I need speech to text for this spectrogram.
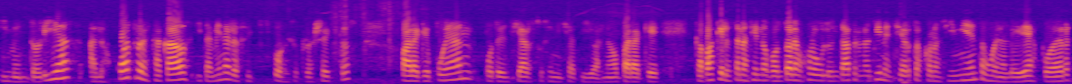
y mentorías a los cuatro destacados y también a los equipos de sus proyectos para que puedan potenciar sus iniciativas, ¿no? Para que capaz que lo están haciendo con toda la mejor voluntad, pero no tienen ciertos conocimientos, bueno, la idea es poder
